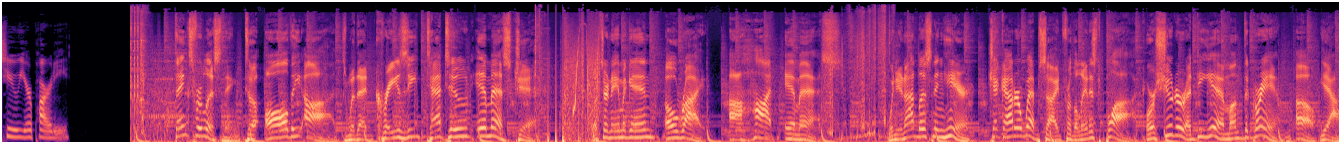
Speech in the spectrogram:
to your party. Thanks for listening to All the Odds with that crazy tattooed MS chick. What's her name again? Oh, right a hot MS. When you're not listening here, check out her website for the latest blog or shoot her a DM on the gram. Oh, yeah,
